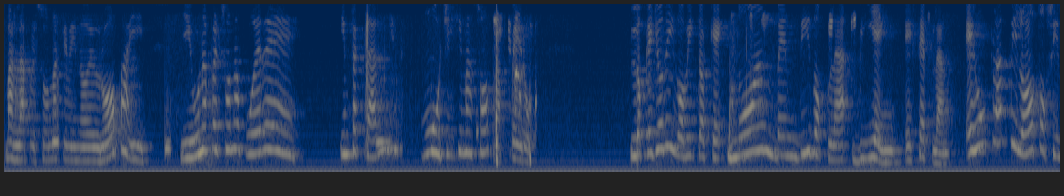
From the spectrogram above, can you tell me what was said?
más la persona que vino de Europa. Y, y una persona puede infectar muchísimas otras, pero lo que yo digo, Víctor, que no han vendido bien ese plan. Es un plan piloto, si,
